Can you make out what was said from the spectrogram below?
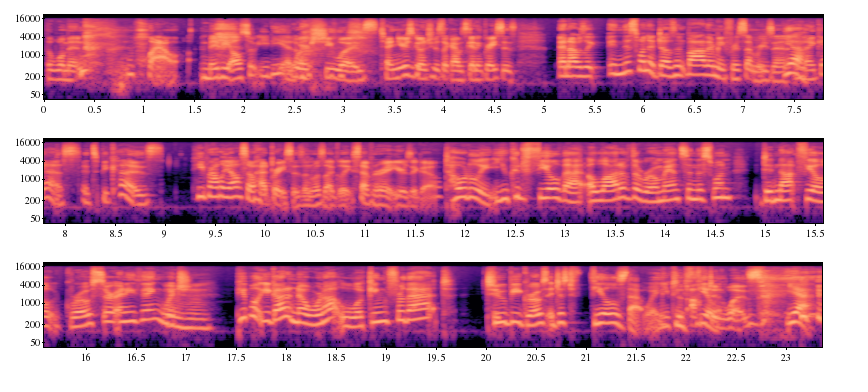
the woman, "Wow." Maybe also Edie, where she was 10 years ago and she was like, I was getting braces. And I was like, in this one, it doesn't bother me for some reason. Yeah. And I guess it's because he probably also had braces and was ugly seven or eight years ago. Totally. You could feel that. A lot of the romance in this one did not feel gross or anything, which Mm-hmm. People, you got to know, we're not looking for that to be gross. It just feels that way. You can feel often it. was. Yeah.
